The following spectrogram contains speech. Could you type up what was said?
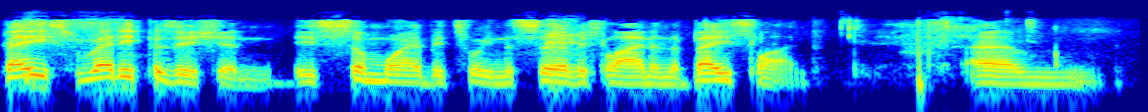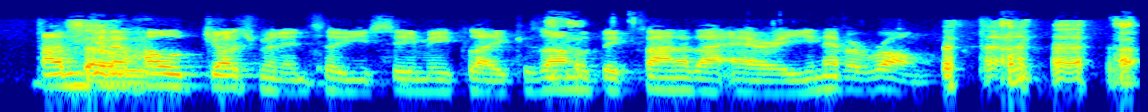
base ready position is somewhere between the service line and the baseline. Um, I'm So- going to hold judgment until you see me play because I'm a big fan of that area. You're never wrong. I,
